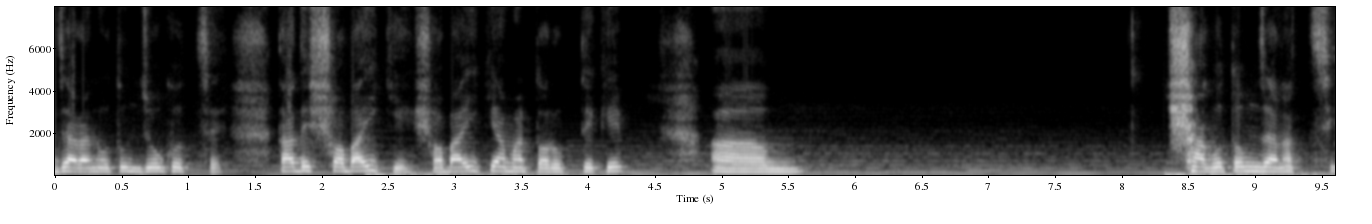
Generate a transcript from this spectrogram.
যারা নতুন যোগ হচ্ছে, তাদের সবাইকে সবাইকে আমার তরফ থেকে স্বাগতম জানাচ্ছি।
